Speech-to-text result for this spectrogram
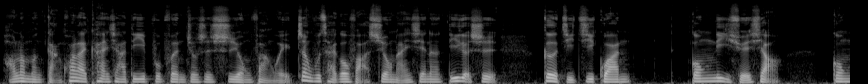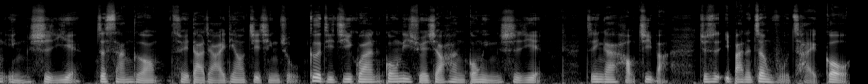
好，那我们赶快来看一下第一部分，就是适用范围。政府采购法适用哪一些呢？第一个是各级机关、公立学校、公营事业这三个哦，所以大家一定要记清楚：各级机关、公立学校和公营事业，这应该好记吧？就是一般的政府采购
